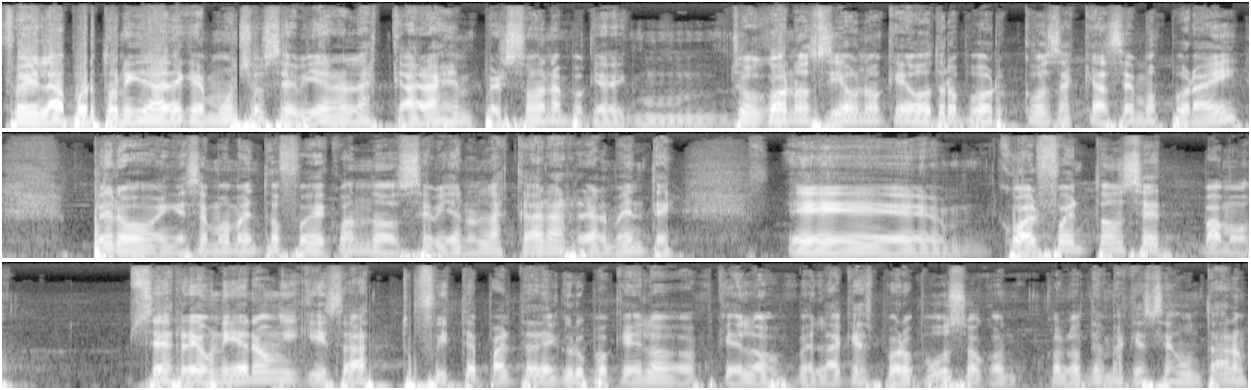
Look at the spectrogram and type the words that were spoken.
fue la oportunidad de que muchos se vieran las caras en persona, porque mm, yo conocía uno que otro por cosas que hacemos por ahí, pero en ese momento fue cuando se vieron las caras realmente. Eh, ¿Cuál fue entonces, vamos, se reunieron y quizás tú fuiste parte del grupo que los, que los, ¿verdad? Que propuso con, con, los demás que se juntaron.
